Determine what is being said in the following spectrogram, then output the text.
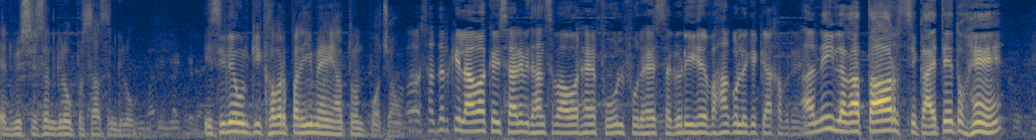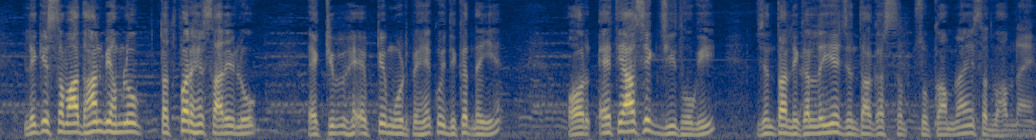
एडमिनिस्ट्रेशन के लोग प्रशासन के लोग। इसीलिए उनकी खबर पर ही मैं यहाँ तुरंत पहुँचा हूँ। सदर के अलावा कई सारे विधानसभा और हैं फूलपुर है सगड़ी है वहाँ को लेकर क्या खबरें नहीं लगातार शिकायतें तो हैं लेकिन समाधान भी हम लोग तत्पर हैं सारे लोग। एक्टिव एक्टिव मोड पे हैं कोई दिक्कत नहीं है। और ऐतिहासिक जीत होगी। जनता निकल रही है जनता का सब शुभकामनाएँ सद्भावनाएँ।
